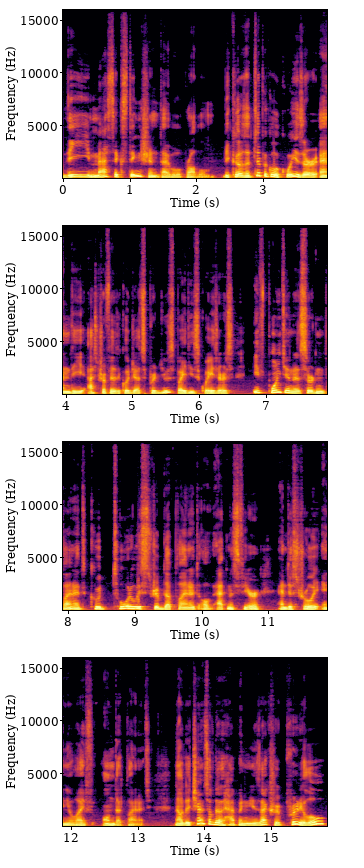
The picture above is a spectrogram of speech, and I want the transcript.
The mass extinction type of problem, because a typical quasar and the astrophysical jets produced by these quasars, if pointing at a certain planet, could totally strip that planet of atmosphere and destroy any life on that planet. Now the chance of that happening is actually pretty low,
